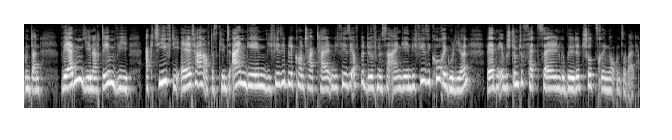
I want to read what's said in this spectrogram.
Und dann werden, je nachdem, wie aktiv die Eltern auf das Kind eingehen, wie viel sie Blickkontakt halten, wie viel sie auf Bedürfnisse eingehen, wie viel sie koregulieren, werden eben bestimmte Fettzellen gebildet, Schutzringe und so weiter.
